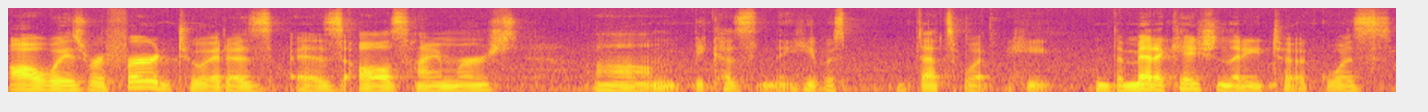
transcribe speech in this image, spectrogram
always referred to it as, as Alzheimer's um, because he was, that's what he, the medication that he took was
